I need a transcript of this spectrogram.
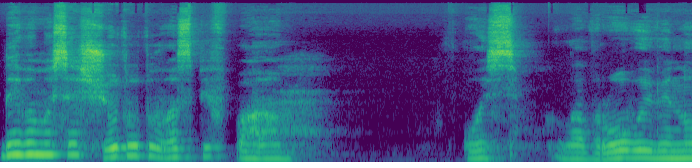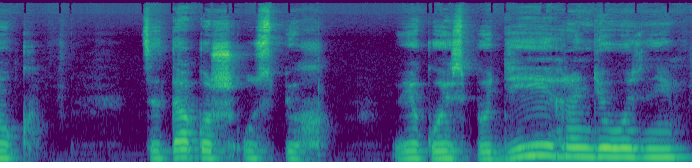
Дивимося, що тут у вас співпало. Ось лавровий вінок. Це також успіх в якоїсь події грандіозній.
